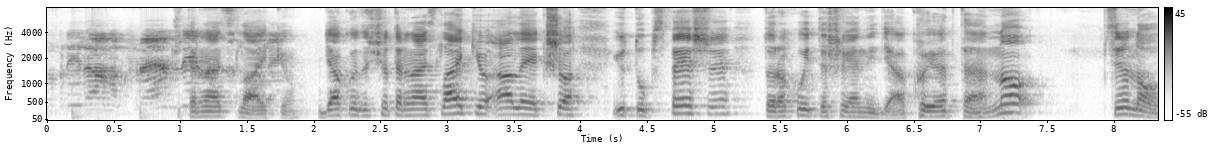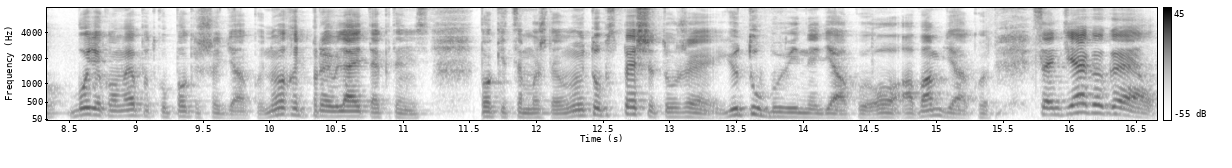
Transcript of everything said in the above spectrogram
Добрий ранок, Френдлі. 14 лайків. Дякую за 14 лайків, але якщо YouTube спише, то рахуйте, що я не дякую. Та ну. Все одно, в будь-якому випадку поки що дякую. Ну ви хоч проявляйте активність, поки це можливо. Ну Ютуб спише, то вже Ютубові не дякую. О, а вам дякую. Сантьяго ГЛ.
